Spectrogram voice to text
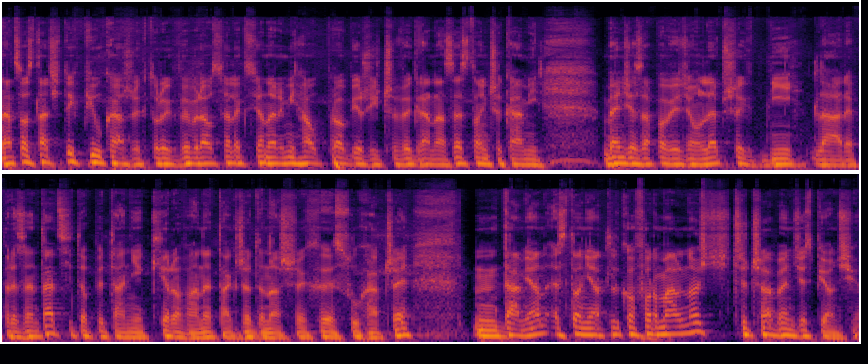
Na co stać tych piłkarzy, których wybrał selekcjoner Michał Probierz i czy wygrana ze Estończykami będzie zapowiedzią lepszych dni dla reprezentacji? To pytanie kierowane także do naszych słuchaczy. Damian, Estonia tylko formalność, czy trzeba będzie spiąć się?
